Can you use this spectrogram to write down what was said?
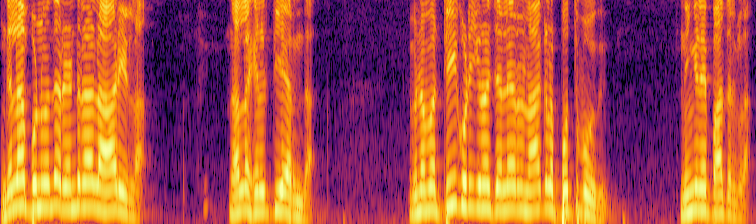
இங்கெல்லாம் புண்ணு வந்தால் ரெண்டு நாள் ஆறிடலாம். நல்ல ஹெல்த்தியாக இருந்தால் இப்போ நம்ம டீ குடிக்கிறோம் சில நேரம் நாக்கில் பொத்து போகுது. நீங்களே பார்த்துருக்கலாம்.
